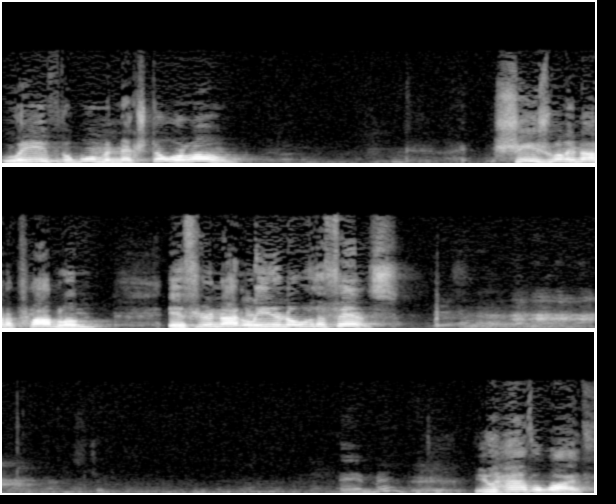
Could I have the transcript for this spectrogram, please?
Leave the woman next door alone. She's really not a problem if you're not leaning over the fence. You have a wife.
